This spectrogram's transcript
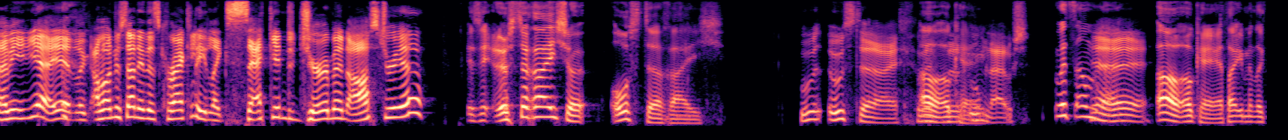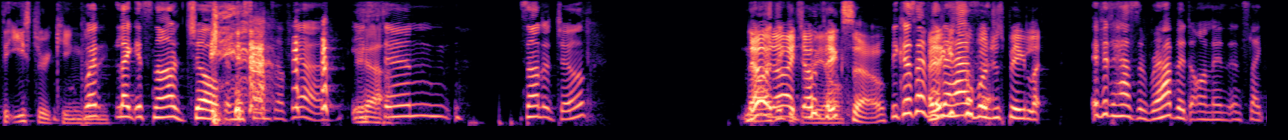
I mean, yeah, yeah. Like I'm understanding this correctly. Like second German Austria, is it österreich or österreich Ö- Österreich. Oh, okay. Umlaut. What's on Yeah, yeah, yeah. oh okay i thought you meant like the easter kingdom But like, it's not a joke in the sense of yeah, Yeah. Eastern. It's not a joke No, I no, I don't real. think so. because if I it think it's has someone just being like, if it has a rabbit on it, and it's like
